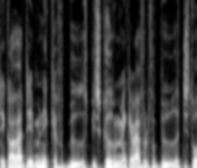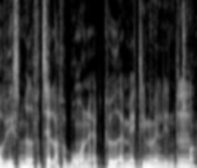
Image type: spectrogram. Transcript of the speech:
det kan godt være, at det, man ikke kan forbyde at spise kød, men man kan i hvert fald forbyde, at de store virksomheder fortæller forbrugerne, at kød er mere klimavenligt, end du Mm. tror.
